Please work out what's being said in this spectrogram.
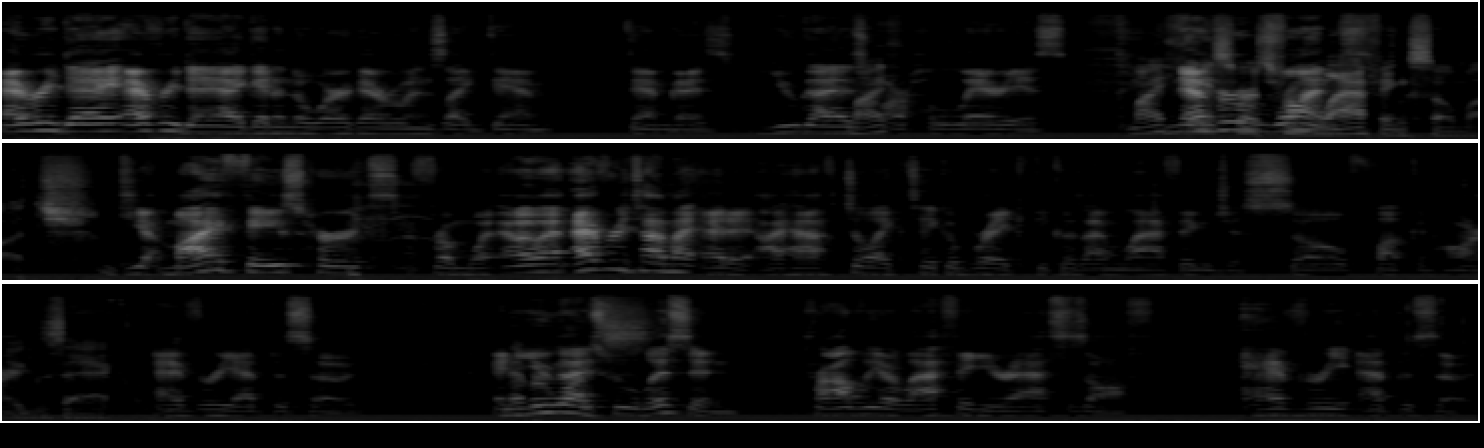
Every day, every day I get into work, everyone's like, "Damn, damn guys, you guys My- are hilarious." My face Never hurts once. from laughing so much. Yeah, my face hurts from when uh, every time I edit, I have to like take a break because I'm laughing just so fucking hard Exactly. every episode. And Never you guys once. who listen probably are laughing your asses off every episode.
